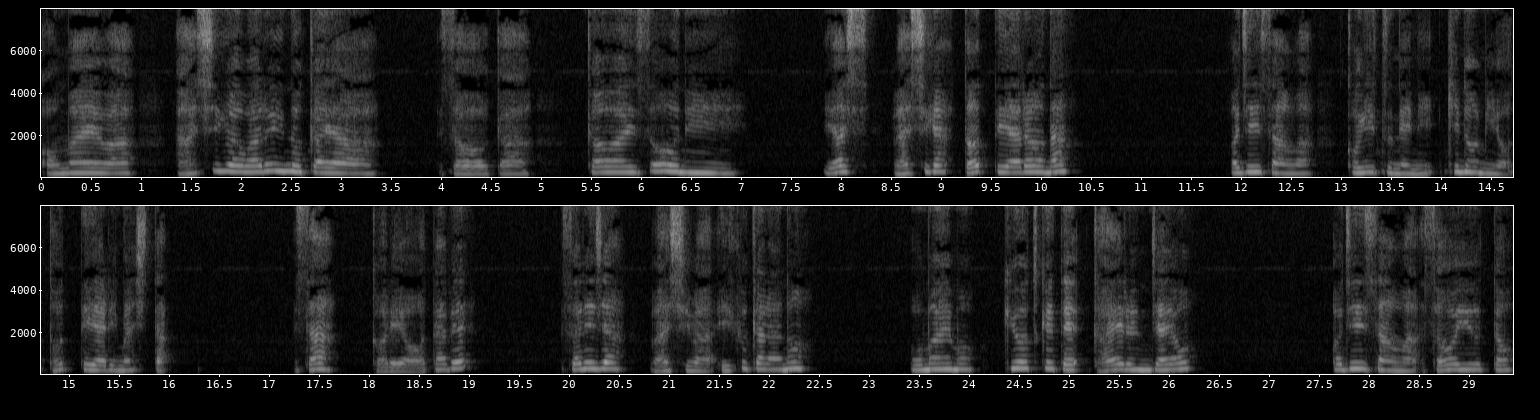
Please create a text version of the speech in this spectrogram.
あ、お前は足が悪いのかや。そうか、かわいそうに。よし、わしが取ってやろうな。おじいさんは小狐に木の実を取ってやりました。さあ、これをお食べ。それじゃわしは行くからの。お前も気をつけて帰るんじゃよ。おじいさんはそう言うと、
